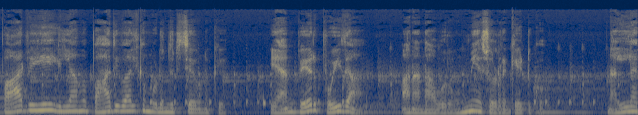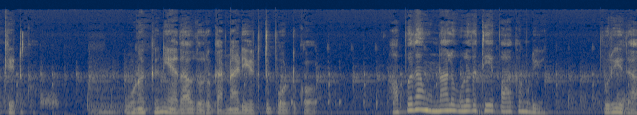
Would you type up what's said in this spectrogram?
பார்வையே இல்லாமல் பாதி வாழ்க்கை முடிஞ்சிடுச்சே உனக்கு. என் பேர் பொய் தான் ஆனால் நான் ஒரு உண்மையை சொல்கிறேன் கேட்டுக்கோ. நல்லா கேட்டுக்கோ. உனக்குன்னு ஏதாவது ஒரு கண்ணாடி எடுத்து போட்டுக்கோ. அப்போ தான் உன்னால் உலகத்தையே பார்க்க முடியும். புரியுதா?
